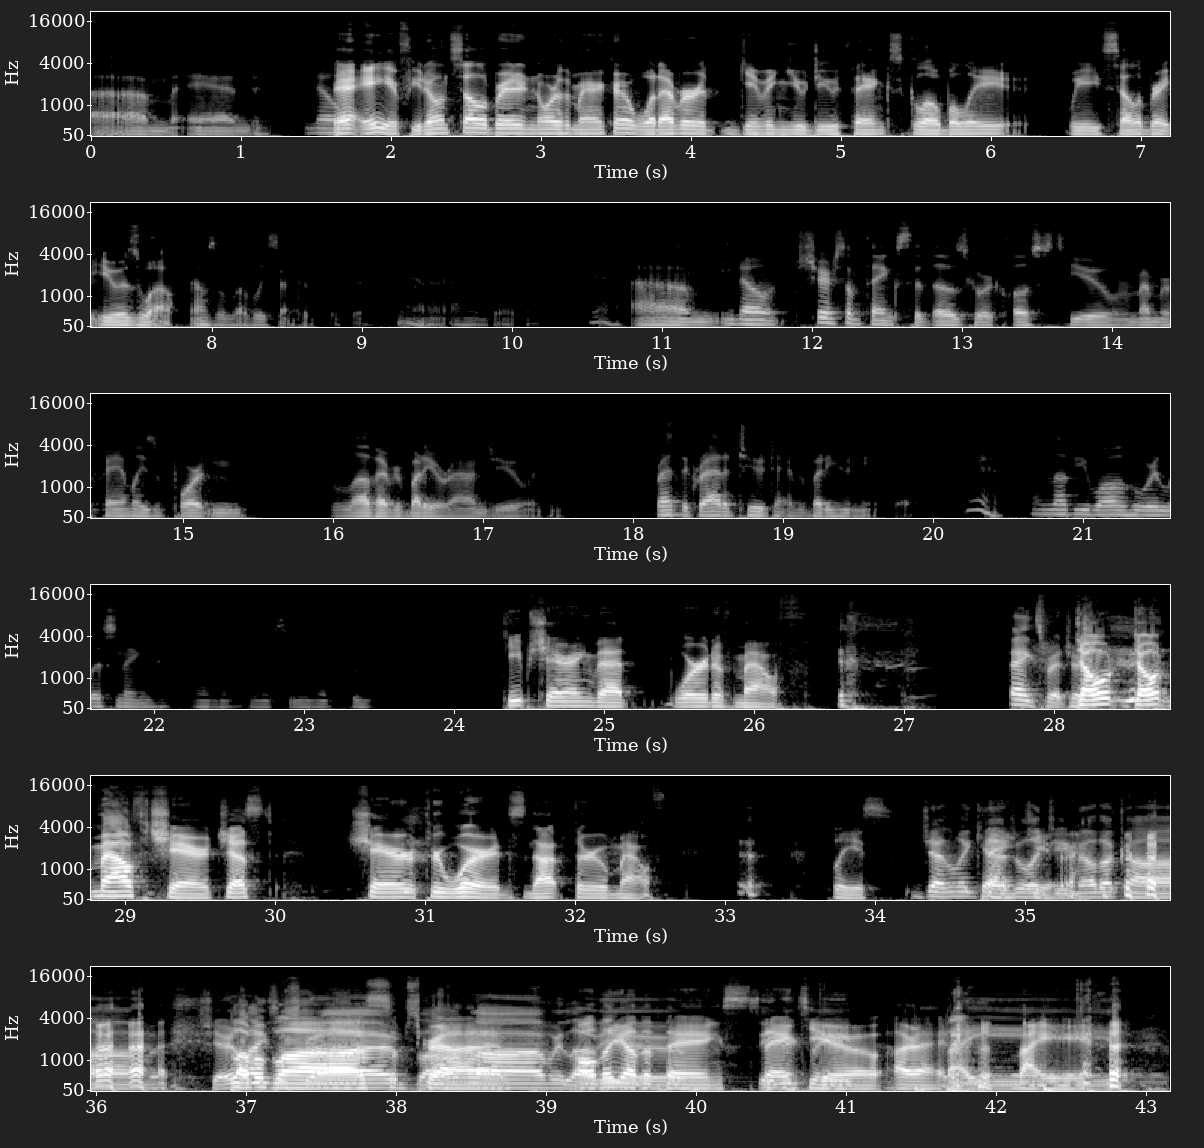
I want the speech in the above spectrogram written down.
um and you know hey, if you don't celebrate in North America, whatever giving you do thanks globally, we celebrate you as well. that was a lovely sentence richard Yeah. i I enjoyed it Yeah. Um, you know, share some thanks to those who are closest to you. Remember, family's important. Love everybody around you and spread the gratitude to everybody who needs it. Yeah. I love you all who are listening, and we'll see you next week. Keep sharing that word of mouth. Thanks, Richard. Don't don't mouth share, just share through words, not through mouth. Please. Gentlemen casual at gmail.com. Share, Blah, like, blah, blah, subscribe. subscribe. Blah, blah, blah. We love All the you. other things. See Thank you. week. All right. Bye. Bye.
